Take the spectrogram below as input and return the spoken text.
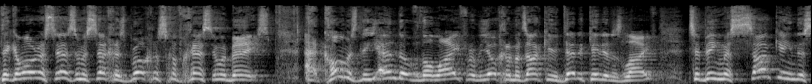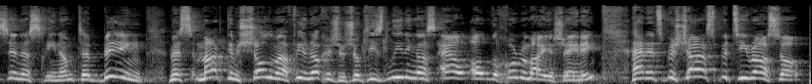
The Gemara says in Maseches Brochus Chesim Beis. At Kom is the end of the life. Rabbi Yochanan Mazaki who dedicated his life to being mesaking the sinas chinam, to being makdim sholem afiyu nachashuk. He's leading us out of the Churban Bayasheni, and it's b'shas b'tiraso.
